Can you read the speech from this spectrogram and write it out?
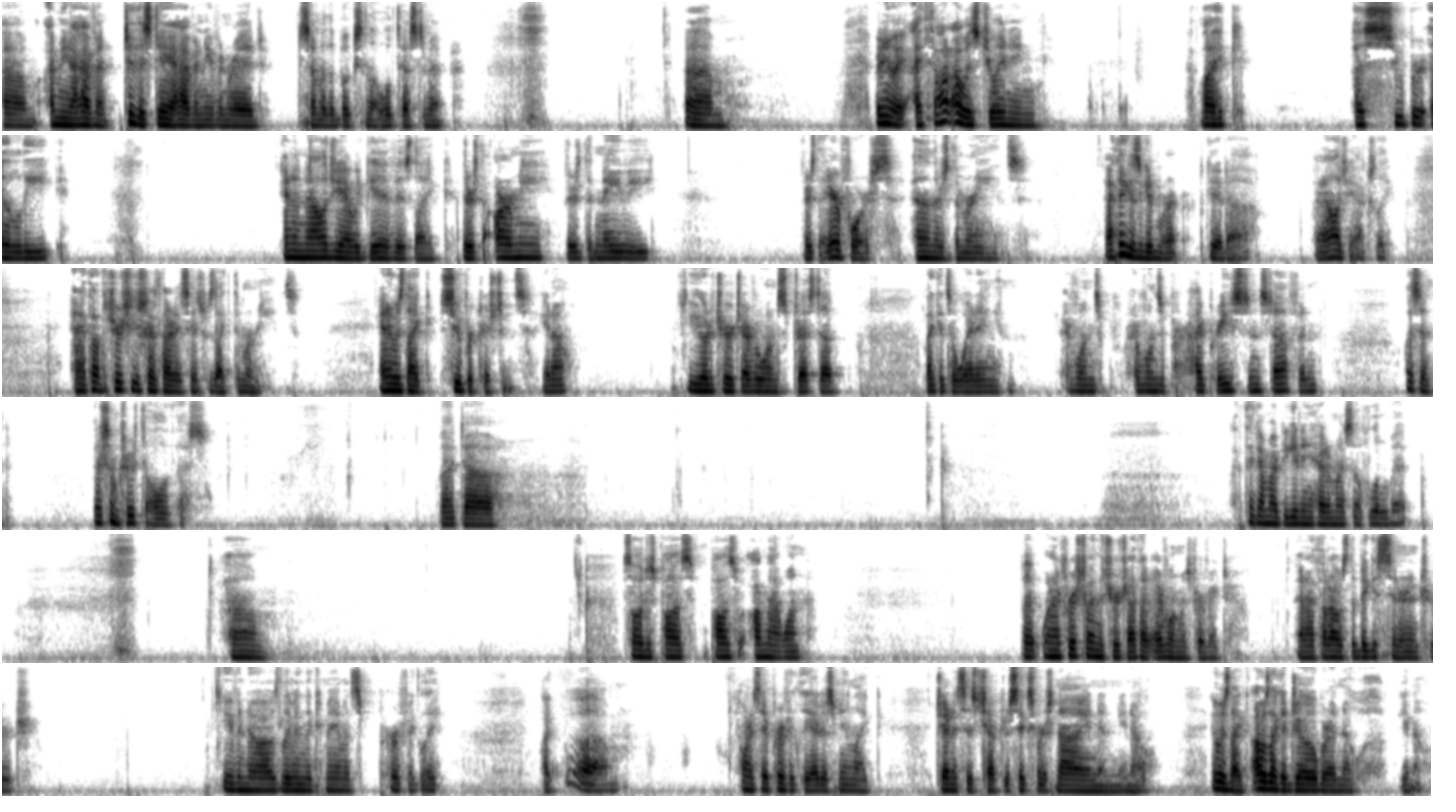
Um, I mean, I haven't, to this day, I haven't even read some of the books in the Old Testament. Um, but anyway, I thought I was joining like a super elite. An analogy I would give is like there's the army, there's the navy, there's the air force, and then there's the marines. I think it's a good good uh, analogy actually. And I thought the Church of Jesus Christ of Latter-day Saints was like the Marines, and it was like super Christians, you know. You go to church, everyone's dressed up like it's a wedding and everyone's everyone's a high priest and stuff. And listen, there's some truth to all of this. But, uh, I think I might be getting ahead of myself a little bit. Um, so I'll just pause pause on that one. But when I first joined the church, I thought everyone was perfect. And I thought I was the biggest sinner in church. Even though I was living the commandments perfectly. Like, um, I want to say perfectly, I just mean like Genesis chapter 6, verse 9, and, you know, it was like, I was like a Job or a Noah, you know,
